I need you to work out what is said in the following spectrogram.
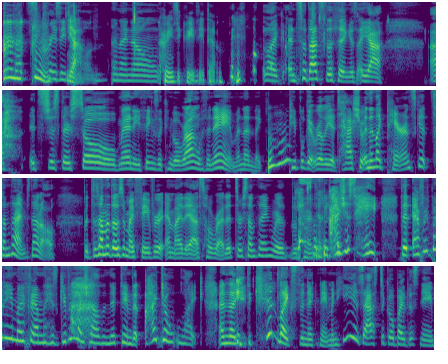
That's crazy Yeah. town, and I know, Crazy, crazy town. like, and so that's the thing is, uh, yeah, uh, it's just there's so many things that can go wrong with a name, and then like Mhm. people get really attached to it, and then like parents get sometimes, not all. But some of those are my favorite. Am I the asshole Reddits or something? Where the parents, are like, I just hate that everybody in my family has given my child a nickname that I don't like, and the, the kid likes the nickname, and he is asked to go by this name,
